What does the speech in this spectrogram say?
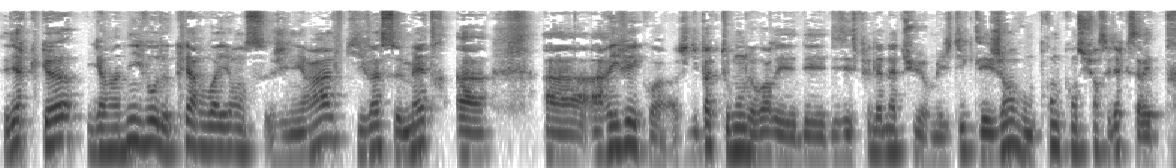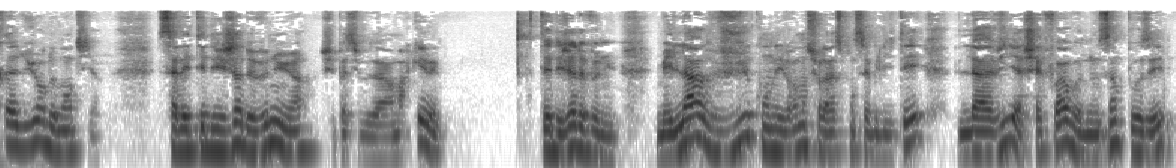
C'est-à-dire qu'il y a un niveau de clairvoyance générale qui va se mettre à, à arriver. Quoi. Je dis pas que tout le monde va avoir des, des, des, esprits de la nature, mais je dis que les gens vont prendre conscience. C'est-à-dire que ça va être très dur de mentir. Ça l'était déjà devenu. Hein. Je sais pas si vous avez remarqué, mais c'était déjà devenu. Mais là, vu qu'on est vraiment sur la responsabilité, la vie à chaque fois va nous imposer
